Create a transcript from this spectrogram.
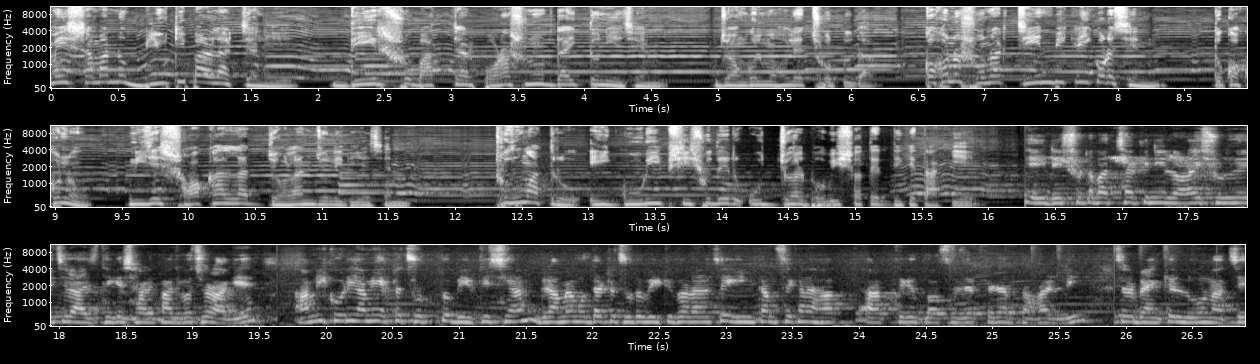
গ্রামের সামান্য বিউটি পার্লার চালিয়ে দেড়শো বাচ্চার পড়াশুনোর দায়িত্ব নিয়েছেন জঙ্গলমহলের ছোটুদা। কখনো সোনার চেন বিক্রি করেছেন, তো কখনো নিজের শখ আহ্লাদ জলাঞ্জলি দিয়েছেন। শুধুমাত্র এই গরিব শিশুদের উজ্জ্বল ভবিষ্যতের দিকে তাকিয়ে এই দেড়শোটা বাচ্চাকে নিয়ে লড়াই শুরু হয়েছিল আজ থেকে সাড়ে পাঁচ বছর আগে। আমি করি, আমি একটা ছোট্ট বিউটিশিয়ান গ্রামের মধ্যে একটা ছোট বিউটি পার্লার আছে। ইনকাম সেখানে হাত আট থেকে দশ হাজার টাকা হার্ডলি এছাড়া ব্যাংকের লোন আছে।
